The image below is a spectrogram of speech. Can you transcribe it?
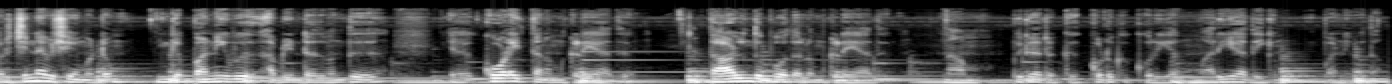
ஒரு சின்ன விஷயம் மட்டும் இங்கே பணிவு அப்படின்றது வந்து கோழைத்தனம் கிடையாது. தாழ்ந்து போதலும் கிடையாது. நாம் பிறருக்கு கொடுக்கக்கூடிய மரியாதையும் பணிவு தான்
